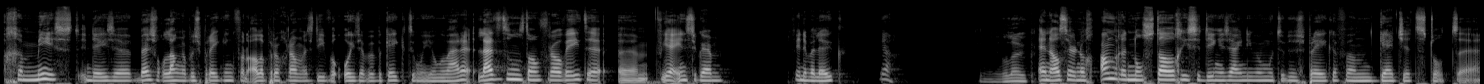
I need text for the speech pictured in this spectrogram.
gemist in deze best wel lange bespreking van alle programma's die we ooit hebben bekeken toen we jong waren? Laat het ons dan vooral weten ehm, via Instagram. Vinden we leuk. Vind ik heel leuk. En als er nog andere nostalgische dingen zijn die we moeten bespreken, van gadgets tot, eh,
